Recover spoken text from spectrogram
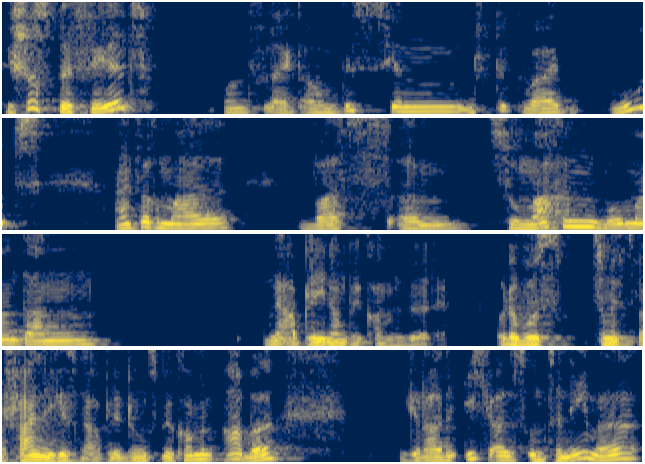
die Schuss befehlt und vielleicht auch ein bisschen ein Stück weit Mut, einfach mal was ähm, zu machen, wo man dann eine Ablehnung bekommen würde. Oder wo es zumindest wahrscheinlich ist, eine Ablehnung zu bekommen. Aber gerade ich als Unternehmer,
